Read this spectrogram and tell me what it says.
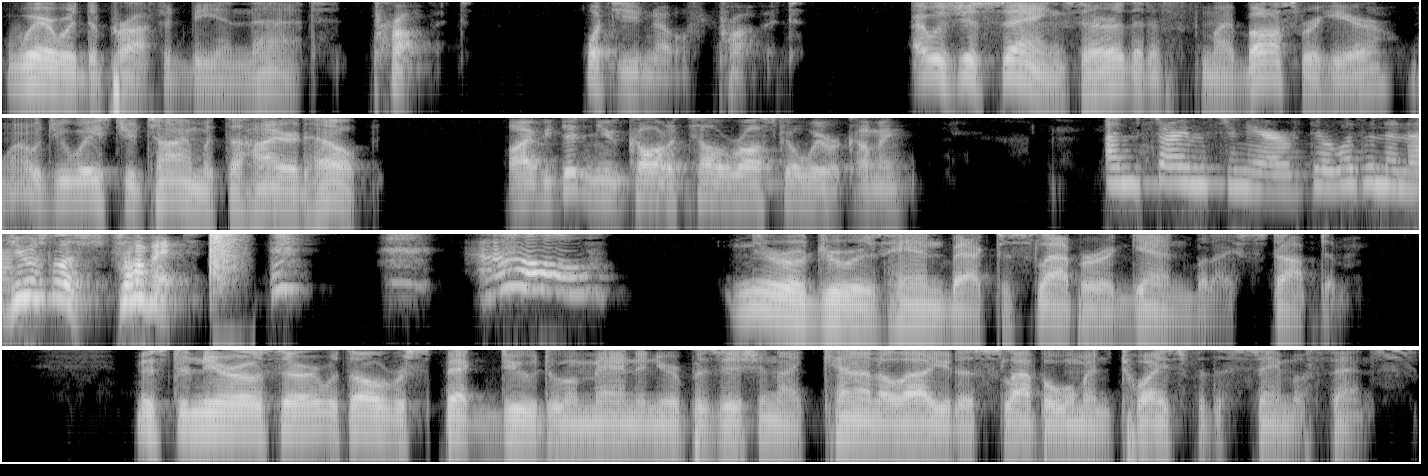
Where would the profit be in that? Profit. What do you know of profit? I was just saying, sir, that if my boss were here, why would you waste your time with the hired help? Ivy, didn't you call to tell Roscoe we were coming? I'm sorry, Mr. Nero. There wasn't enough. Useless strumpet! Ow! Nero drew his hand back to slap her again, but I stopped him. Mr. Nero, sir, with all respect due to a man in your position, I cannot allow you to slap a woman twice for the same offense,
